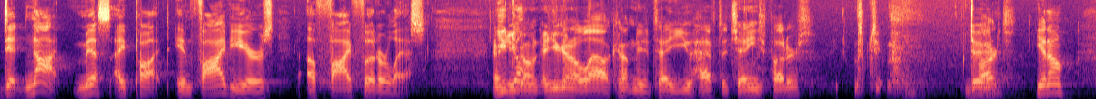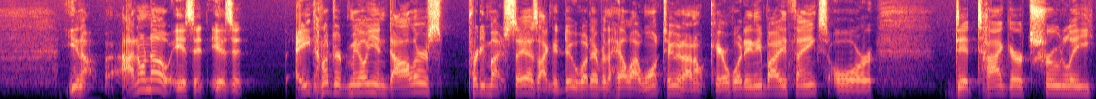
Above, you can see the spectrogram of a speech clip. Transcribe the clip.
Did not miss a putt in five years of five foot or less. and you you're don't- going, and you're going to allow a company to tell you you have to change putters. dude. Parts? You know, you know. I don't know. Is it is it eight hundred million dollars? Pretty much says I can do whatever the hell I want to, and I don't care what anybody thinks. Or did Tiger truly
